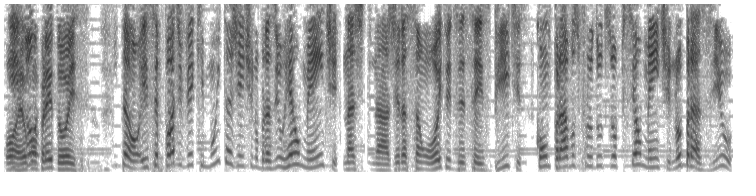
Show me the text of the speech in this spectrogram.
Porra, E eu comprei dois. Então, e você pode ver que muita gente no Brasil realmente, na, na geração 8 e 16 bits, comprava os produtos oficialmente. No Brasil,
